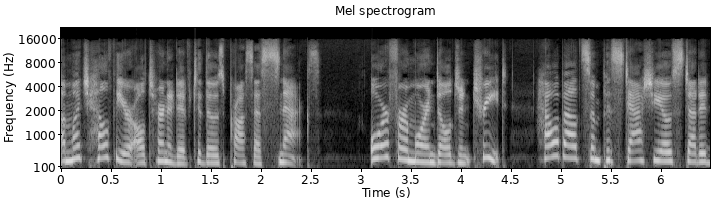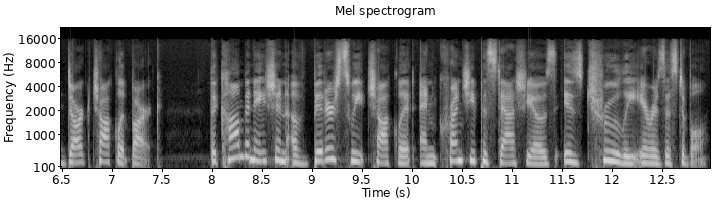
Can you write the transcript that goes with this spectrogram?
a much healthier alternative to those processed snacks. Or for a more indulgent treat, how about some pistachio-studded dark chocolate bark? The combination of bittersweet chocolate and crunchy pistachios is truly irresistible.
